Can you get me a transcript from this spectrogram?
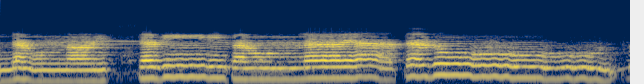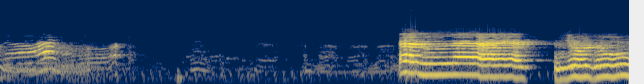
صدهم عن السبيل فهم لا ألا يسجدون.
